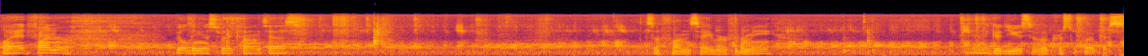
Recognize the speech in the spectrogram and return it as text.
Well, I had fun uh, building this for the contest. It's a fun saber for me. And a good use of a crystal focus.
